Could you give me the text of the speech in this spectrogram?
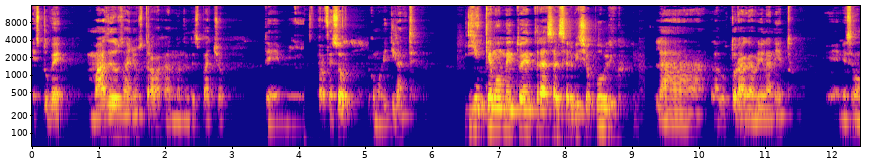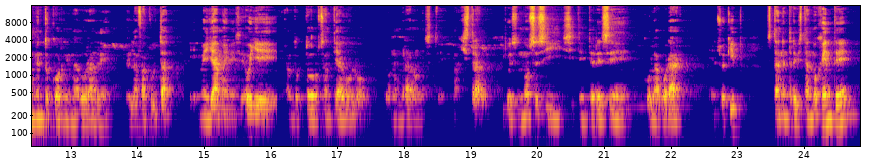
estuve más de dos años trabajando en el despacho de mi profesor como litigante. ¿Y en qué momento entras al servicio público? La, la doctora Gabriela Nieto, en ese momento coordinadora de, de la facultad, me llama y me dice, oye, al doctor Santiago lo, lo nombraron este, magistrado. Pues no sé si, si te interese colaborar en su equipo. Están entrevistando gente,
